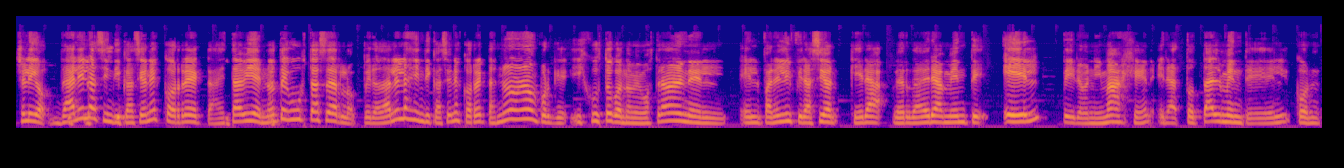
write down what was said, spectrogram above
yo le digo, dale las indicaciones correctas, está bien, no te gusta hacerlo, pero dale las indicaciones correctas. No, no, no, porque, y justo cuando me mostraron el, el panel de inspiración, que era verdaderamente él, pero en imagen, era totalmente él, con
